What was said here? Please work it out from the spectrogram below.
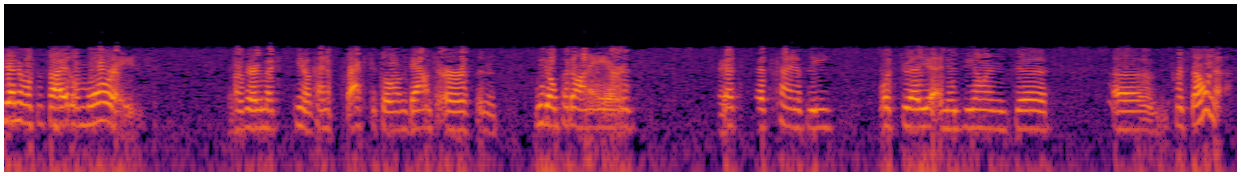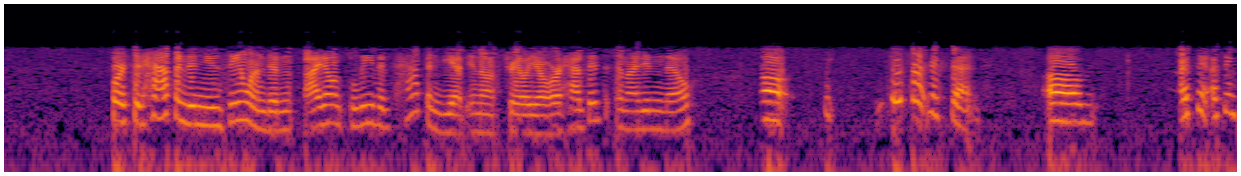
general societal mores are very much, you know, kind of practical and down to earth, and we don't put on airs. That's that's kind of the Australia and New Zealand uh, uh, persona. Of course, it happened in New Zealand, and I don't believe it's happened yet in Australia, or has it? And I didn't know. Uh, to a certain extent, um, I think I think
